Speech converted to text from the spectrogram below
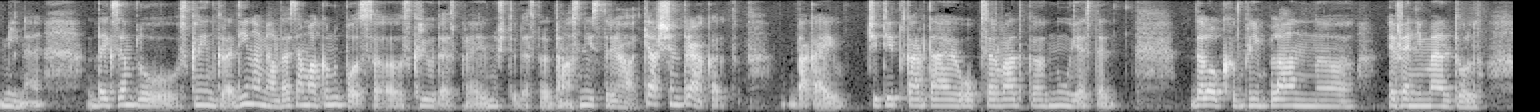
mine. De exemplu, scriind grădina, mi-am dat seama că nu pot să scriu despre, nu știu, despre Transnistria, chiar și întreagă. Dacă ai citit cartea, ai observat că nu este deloc în prim plan evenimentul uh,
